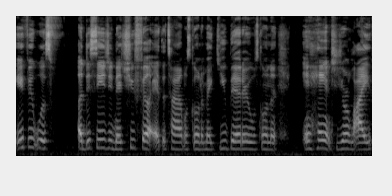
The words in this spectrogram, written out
if it was a decision that you felt at the time was going to make you better, was going to enhance your life,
